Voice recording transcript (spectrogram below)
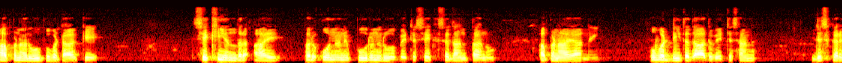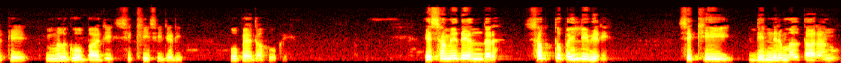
ਆਪਣਾ ਰੂਪ ਵਟਾ ਕੇ ਸਿੱਖੀ ਅੰਦਰ ਆਏ, ਪਰ ਉਹਨਾਂ ਨੇ ਪੂਰਨ ਰੂਪ ਵਿੱਚ ਸਿੱਖ ਸਿਧਾਂਤਾਂ ਨੂੰ ਅਪਣਾਇਆ ਨਹੀਂ। ਉਹ ਵੱਡੀ ਤਾਦਾਦ ਵਿੱਚ ਸਨ, ਜਿਸ ਕਰਕੇ ਮਲਗੋਬਾ ਜੀ ਸਿੱਖੀ ਸੀ ਜਿਹੜੀ ਉਹ ਪੈਦਾ ਹੋ ਗਈ ਇਸ ਸਮੇਂ ਦੇ ਅੰਦਰ ਸਭ ਤੋਂ ਪਹਿਲੀ ਵਾਰੀ ਸਿੱਖੀ ਦੀ ਨਿਰਮਲ ਧਾਰਾ ਨੂੰ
